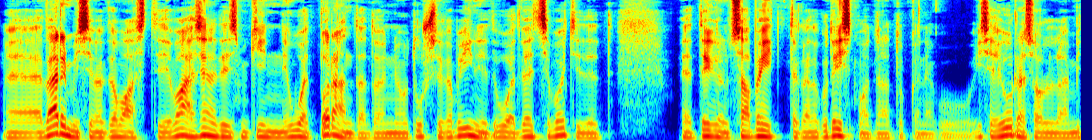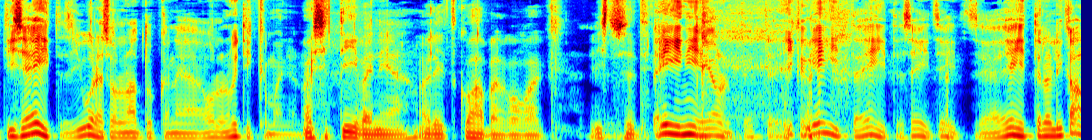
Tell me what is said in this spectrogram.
värmisime kõvasti, vaheseinad tõstsime kinni, uued põrandad on ju, dušikabiinid, uued WC-potid, et et tegelikult saab ehitada ka nagu teistmoodi natuke nagu ise juures olla, mitte ise ehitada, juures olla natukene ja olla nutikam, on ju. ostsid diivani ja olid kohapeal kogu aeg, istusid? ei, nii ei olnud, et ikkagi ehitaja ehitas, ehitas, ehitas ja ehitajal oli ka,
